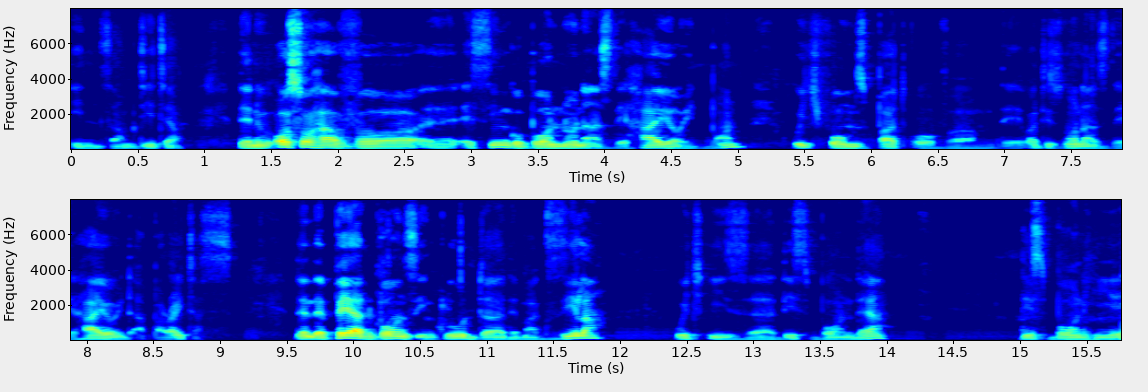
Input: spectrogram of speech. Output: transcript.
in some detail. Then we also have uh, a single bone known as the hyoid bone, which forms part of um, the, what is known as the hyoid apparatus. Then the paired bones include uh, the maxilla, which is uh, this bone there. This bone here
